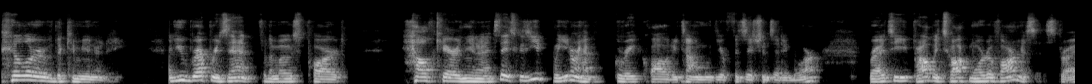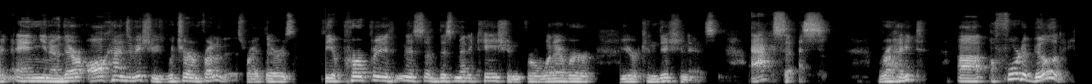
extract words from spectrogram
pillar of the community. You represent, for the most part, healthcare in the United States because you, you don't have great quality time with your physicians anymore, right? So you probably talk more to pharmacists, right? And, you know, there are all kinds of issues which are in front of this, right? There's the appropriateness of this medication for whatever your condition is, access, right? Uh, affordability,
